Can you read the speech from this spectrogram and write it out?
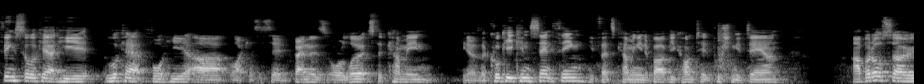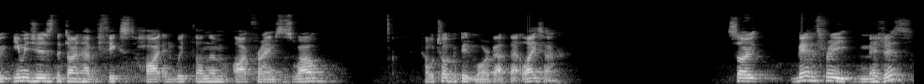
Things to look out here, look out for here are, like as I said, banners or alerts that come in. You know, the cookie consent thing, if that's coming in above your content, pushing it down. Uh, but also images that don't have a fixed height and width on them, iframes as well. And we'll talk a bit more about that later. So they're the three measures.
